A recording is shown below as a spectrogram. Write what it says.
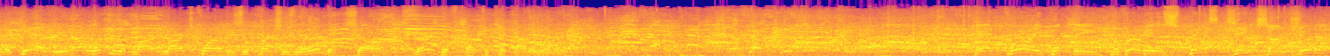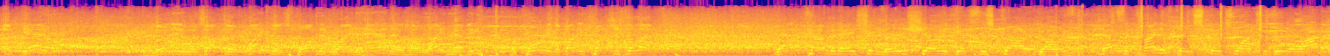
And again, you're not looking at large quantities of punches landing, so it's very difficult to pick out a winner. Can Cory put the proverbial Spinks jinx on Judah again? Alluding to his uncle Michael's vaunted right hand as a light heavy. For Cory, the money punches the left. That combination, very showy, gets this crowd going. That's the kind of thing Spinks wants to do a lot of.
